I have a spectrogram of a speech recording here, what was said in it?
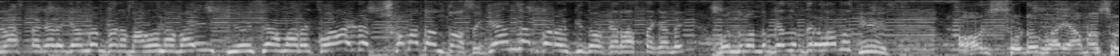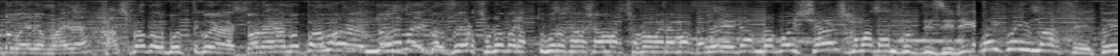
রাস্তাঘাটে গ্যাঞ্জাম করা ভালো না ভাই? কি হয়েছে আমার সমাধান তো আছে গ্যাঞ্জাম করার কি দরকার রাস্তাঘাটে? বন্ধু বান্ধব গ্যাঞ্জাম করে লাভ কি হয়েছে? ওর ছোট ভাই আমার ছোট ভাইরা মাইরা হাসপাতাল ভর্তি করে রাখছে। ওরা এখন তো আমার মারামারি করছে ছোট ভাই এত বড় সাহস আমার ছোট ভাই মারছে। এটা আমরা বৈশা সমাধান করতেছি ঠিক আছে? কই কই মারছে? তুই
